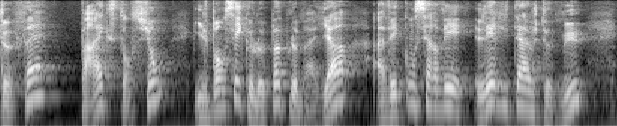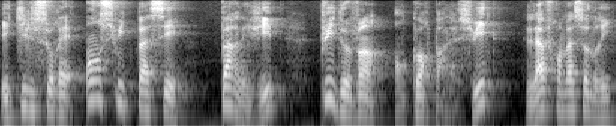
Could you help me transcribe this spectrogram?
De fait, par extension, il pensait que le peuple maya avait conservé l'héritage de Mu et qu'il serait ensuite passé par l'Égypte, puis devint encore par la suite la franc-maçonnerie.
